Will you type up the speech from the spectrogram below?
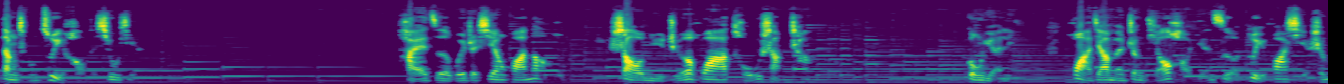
当成最好的休闲。孩子围着鲜花闹，少女折花头上插。公园里，画家们正调好颜色，对花写生；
